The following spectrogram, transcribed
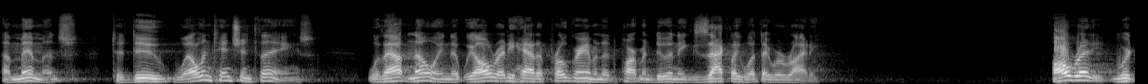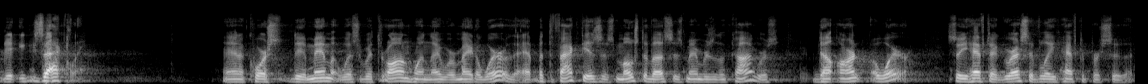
amendments to do well-intentioned things without knowing that we already had a program in the department doing exactly what they were writing. Already, exactly. And of course, the amendment was withdrawn when they were made aware of that. But the fact is, is most of us as members of the Congress aren't aware. So you have to aggressively have to pursue it.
